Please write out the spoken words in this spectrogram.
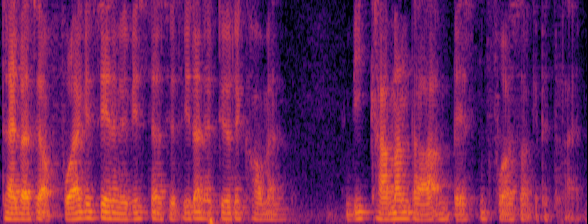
teilweise auch vorgesehenen, wir wissen ja, es wird wieder eine Dürre kommen, wie kann man da am besten Vorsorge betreiben?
